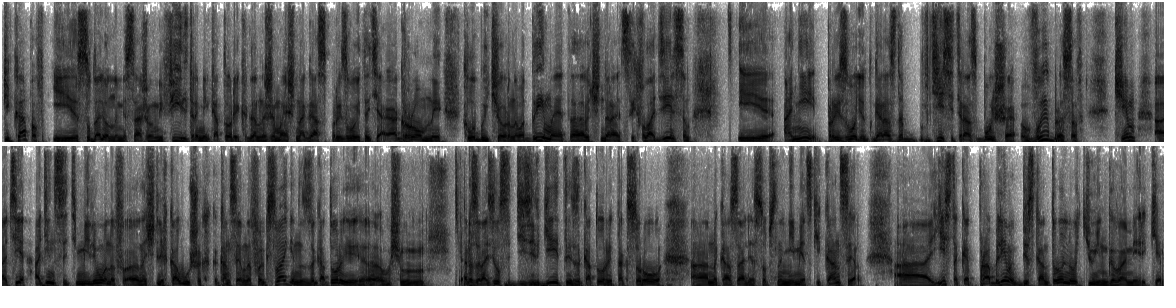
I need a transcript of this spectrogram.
пикапов и с удаленными сажевыми фильтрами, которые, когда нажимаешь на газ, производят эти огромные клубы черного дыма. Это очень нравится их владельцам. И они производят гораздо в 10 раз больше выбросов, чем а, те 11 миллионов а, значит, легковушек концерна Volkswagen, за которые, а, в общем, разразился Дизельгейт, и за которые так сурово а, наказали, собственно, немецкий концерн. А, есть такая проблема бесконтрольного тюнинга в Америке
